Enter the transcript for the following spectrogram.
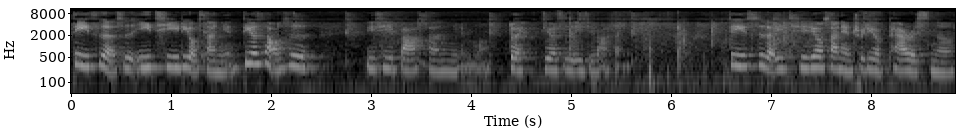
第一次的是一七六三年，第二次好像是一七八三年嘛。对，第二次是一七八三年。第一次的一七六三年 Treaty of Paris 呢，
